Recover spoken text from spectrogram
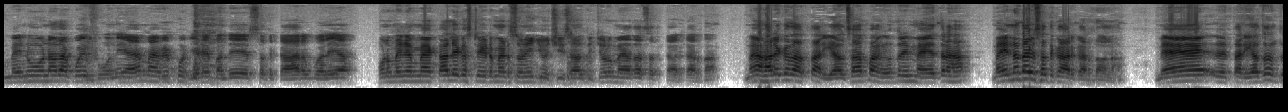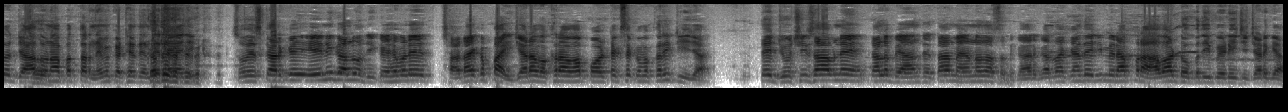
ਮੈਨੂੰ ਉਹਨਾਂ ਦਾ ਕੋਈ ਫੋਨ ਨਹੀਂ ਆਇਆ। ਮੈਂ ਵੇਖੋ ਜਿਹੜੇ ਬੰਦੇ ਸਤਿਕਾਰ ਵਾਲੇ ਆ ਹੁਣ ਮੈਨੇ ਮੈਂ ਕੱਲ ਇੱਕ ਸਟੇਟਮੈਂਟ ਸੁਣੀ ਜੋਸ਼ੀ ਸਾਹਿਬ ਦੀ ਚਲੋ ਮੈਂ ਉਹਦਾ ਸਤਿਕਾਰ ਕਰਦਾ। ਮੈਂ ਹਰ ਇੱਕ ਦਾ ਧਾਰੀਵਾਲ ਸਾਹਿਬ ਭਾਵੇਂ ਉਧਰ ਹੀ ਮੈਂ ਇੱਧਰ ਹਾਂ ਮੈਂ ਇਹਨਾਂ ਦਾ ਵੀ ਸਤਿਕਾਰ ਕਰਦਾ ਹਾਂ ਮੈਂ ਧਾਰੀਵਾਲ ਸਾਹਿਬ ਤੋਂ ਯਾਦ ਹੋਣਾ ਆਪਾਂ ਧਰਨੇ ਵੀ ਇਕੱਠੇ ਦਿੰਦੇ ਰਹੇ ਹਾਂ ਜੀ। ਸੋ ਇਸ ਕਰਕੇ ਇਹ ਨਹੀਂ ਗੱਲ ਹੁੰਦੀ ਕਿਸੇ ਵੇਲੇ ਸਾਡਾ ਇੱਕ ਭਾਈਚਾਰਾ ਵੱਖਰਾ ਵਾ ਪੋਲਿਟਿਕਸ ਇੱਕ ਵੱਖਰੀ ਚੀਜ਼ ਆ। ਤੇ ਜੋਸ਼ੀ ਸਾਹਿਬ ਨੇ ਕੱਲ ਬਿਆਨ ਦਿੱਤਾ ਮੈਂ ਉਹਨਾਂ ਦਾ ਸਤਿਕਾਰ ਕਰਦਾ ਕਹਿੰਦੇ ਜੀ ਮੇਰਾ ਭਰਾ ਵਾ ਡੁੱਬਦੀ ਬੇੜੀ 'ਚ ਚੜ ਗਿਆ।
